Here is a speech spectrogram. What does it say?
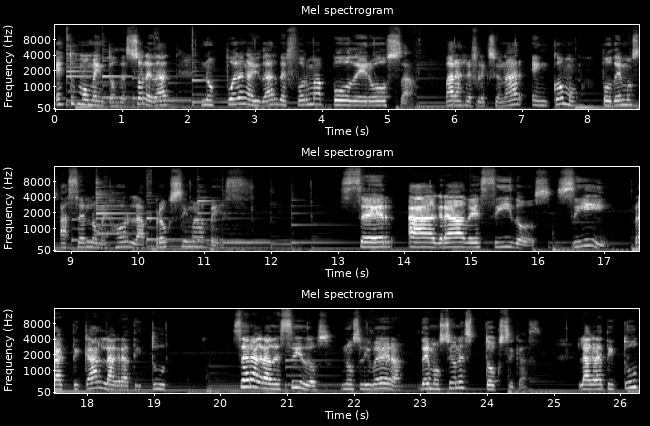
estos momentos de soledad nos pueden ayudar de forma poderosa para reflexionar en cómo podemos hacerlo mejor la próxima vez. Ser agradecidos. Sí, practicar la gratitud. Ser agradecidos nos libera de emociones tóxicas. La gratitud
